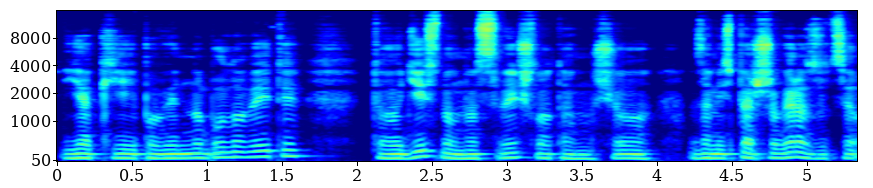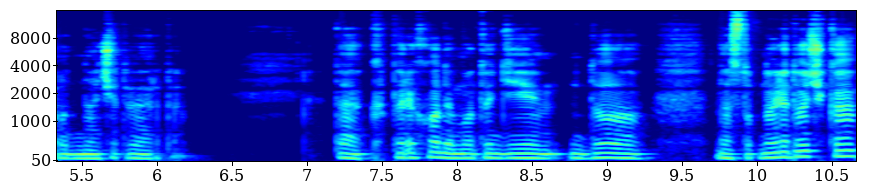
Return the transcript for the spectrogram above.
як і повинно було вийти, то дійсно у нас вийшло там, що замість першого виразу це 1 четверта. Так, переходимо тоді до наступного рядочка.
